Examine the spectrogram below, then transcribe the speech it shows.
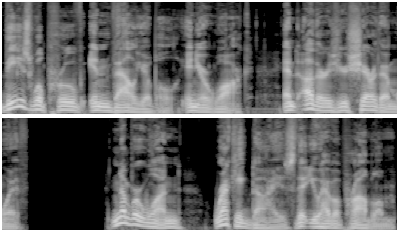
These will prove invaluable in your walk and others you share them with. Number one, recognize that you have a problem.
